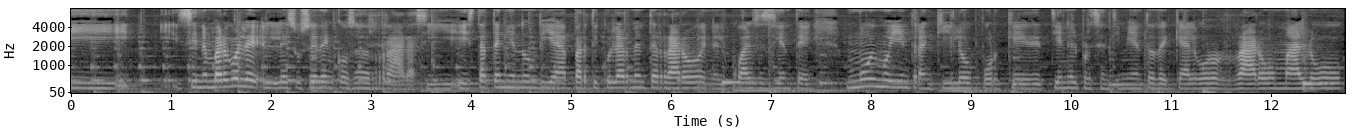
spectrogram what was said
Y, sin embargo le, suceden cosas raras y, está teniendo un día particularmente raro en el cual se siente muy muy intranquilo porque tiene el presentimiento de que algo raro, malo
